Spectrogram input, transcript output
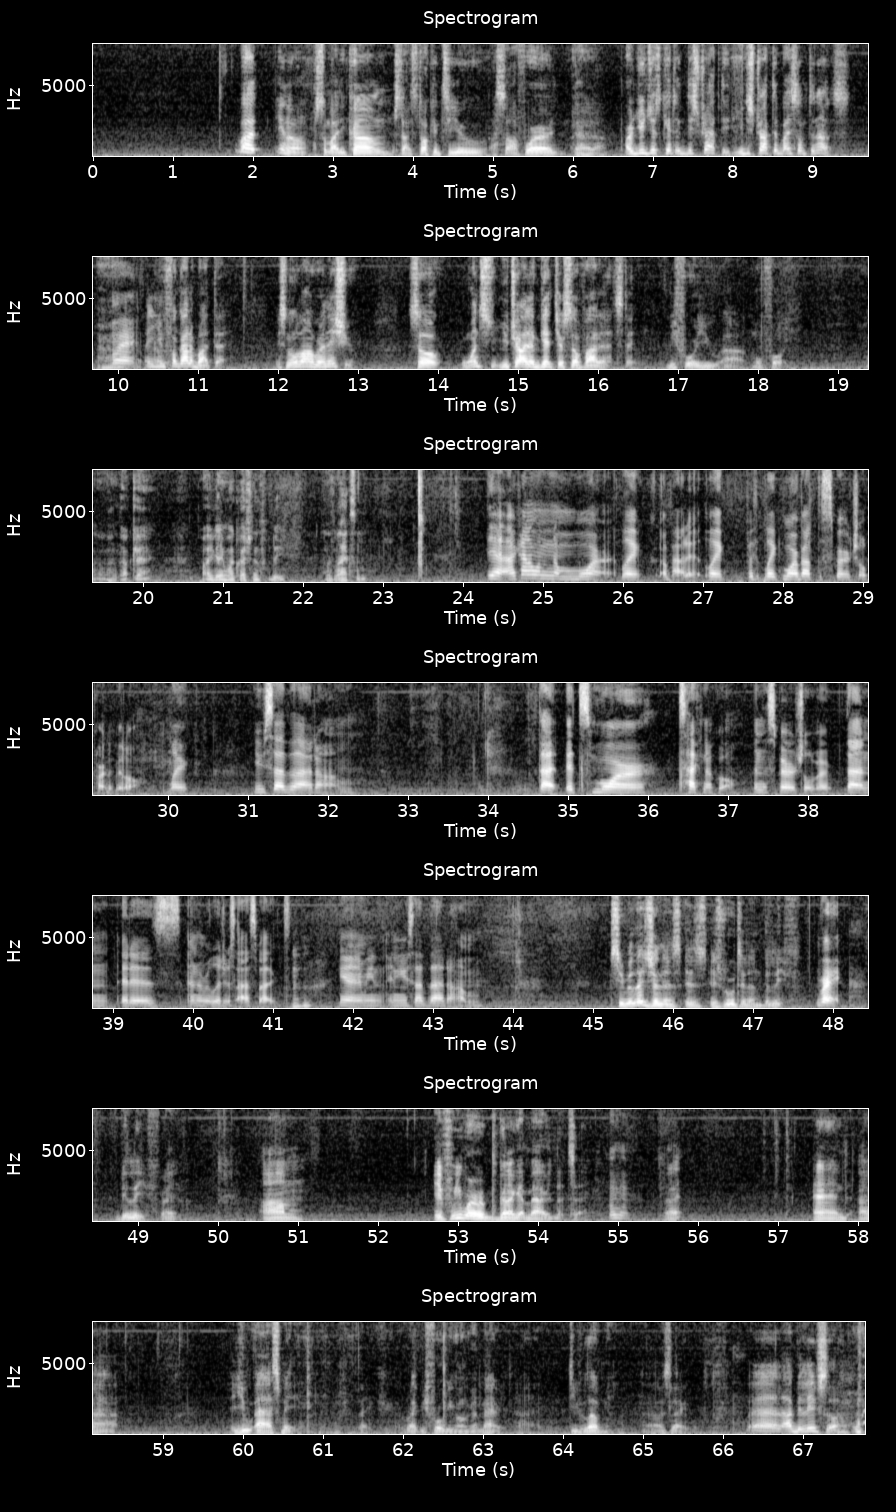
But, you know, somebody comes, starts talking to you, a soft word, da, da, da. or you just get distracted. You're distracted by something else, Uh-huh. Right. and you forgot about that. It's no longer an issue. So once you, you try to get yourself out of that state before you uh, move forward. Uh, okay. Are you getting more questions for D? Let's ask him. Yeah, I kind of want to know more, like, about it, like, b- like more about the spiritual part of it all. Like, you said that um, that it's more technical in the spiritual verb than it is in the religious aspect. Mm-hmm. You know what I mean? And you said that, um, See, religion is, is, is rooted in belief. right? belief, right? Um, if we were gonna get married, let's say, Mm-hmm. right, and uh, you asked me, like, right before we gonna get married, uh, do you love me? I was like, well, I believe so.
